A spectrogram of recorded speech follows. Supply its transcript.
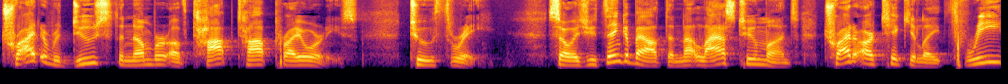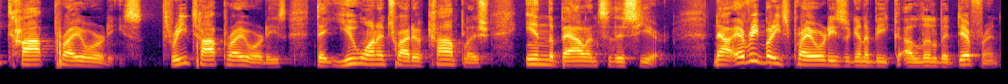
try to reduce the number of top, top priorities to three. So, as you think about the last two months, try to articulate three top priorities, three top priorities that you want to try to accomplish in the balance of this year. Now, everybody's priorities are going to be a little bit different,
